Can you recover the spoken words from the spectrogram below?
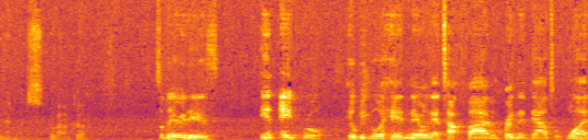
then is where I'll go. So there it is. In April, he'll be going ahead and narrowing that top five and breaking it down to one.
